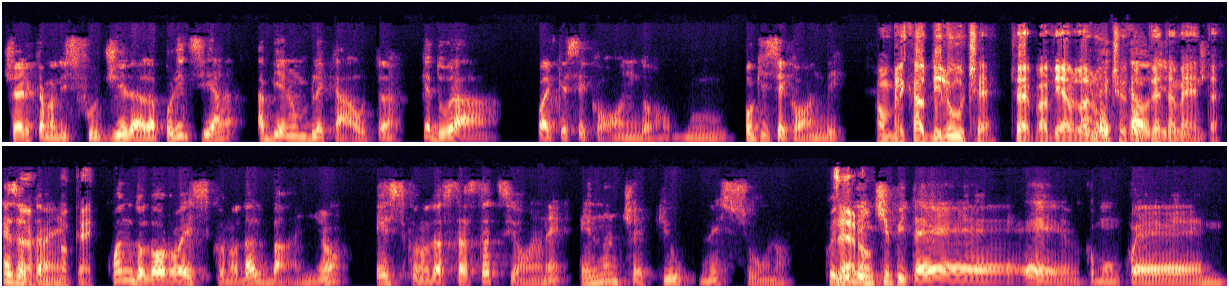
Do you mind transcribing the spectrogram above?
cercano di sfuggire alla polizia, avviene un blackout che dura qualche secondo, mh, pochi secondi. Un blackout di luce, cioè va via la luce completamente. luce. Esattamente. Ah, ok. Quando loro escono dal bagno, escono da sta stazione e non c'è più nessuno. Quindi Zero. l'incipit è, è comunque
